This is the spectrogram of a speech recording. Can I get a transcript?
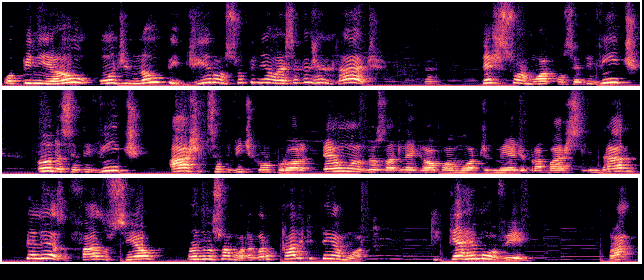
opinião onde não pediram a sua opinião. Essa é a realidade. Né? Deixe sua moto com 120, anda 120, acha que 120 km por hora é uma velocidade legal para uma moto de média para baixa cilindrada, beleza, faz o seu, anda na sua moto. Agora, o cara que tem a moto, que quer remover tá,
